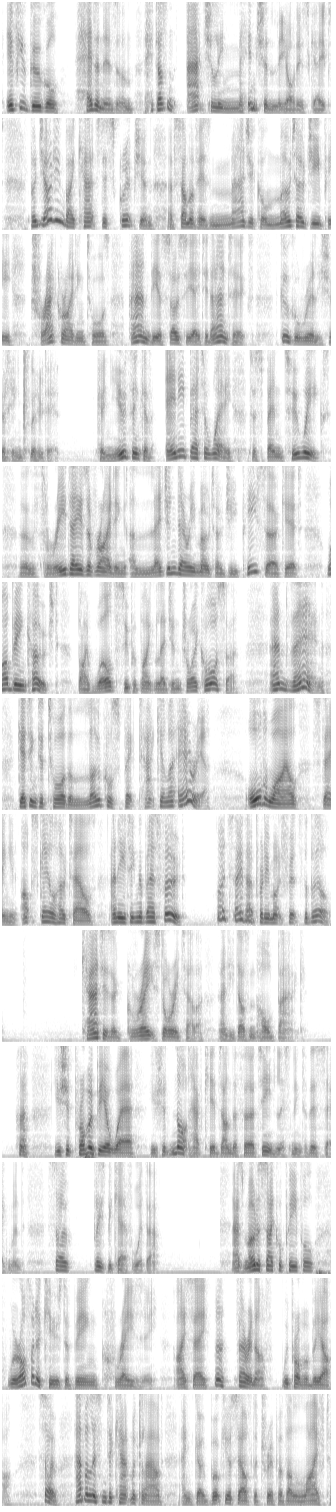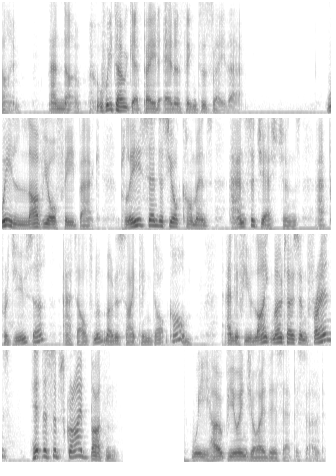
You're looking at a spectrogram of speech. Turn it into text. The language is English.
If you Google hedonism, it doesn't actually mention Leod escapes, but judging by Kat's description of some of his magical MotoGP track riding tours and the associated antics, Google really should include it. Can you think of any better way to spend two weeks than three days of riding a legendary MotoGP circuit while being coached by world superbike legend Troy Corser? And then getting to tour the local spectacular area, all the while staying in upscale hotels and eating the best food. I'd say that pretty much fits the bill. Kat is a great storyteller and he doesn't hold back. you should probably be aware you should not have kids under 13 listening to this segment, so please be careful with that. As motorcycle people, we're often accused of being crazy. I say, eh, fair enough, we probably are. So have a listen to Kat McLeod and go book yourself the trip of a lifetime. And no, we don't get paid anything to say that. We love your feedback. Please send us your comments and suggestions at producer at ultimatemotorcycling.com. And if you like Motos and Friends, hit the subscribe button. We hope you enjoy this episode.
